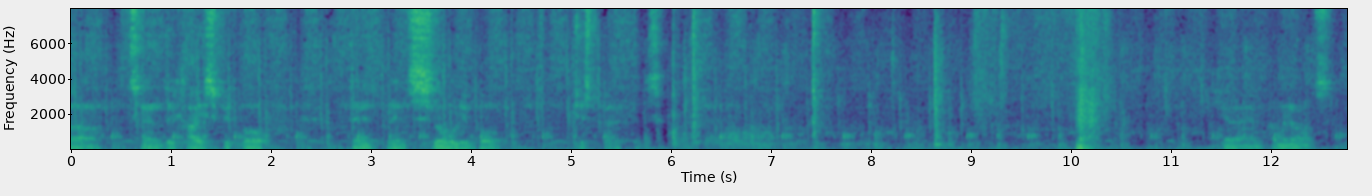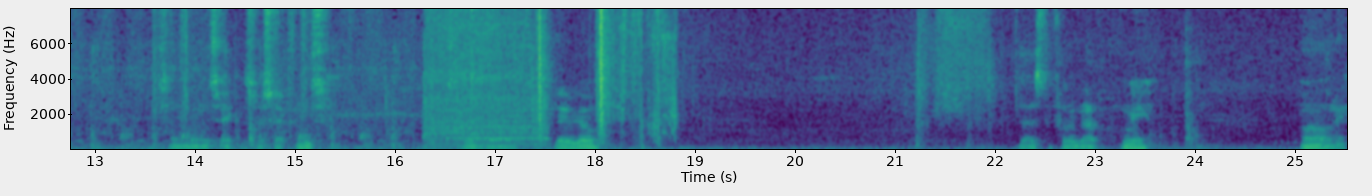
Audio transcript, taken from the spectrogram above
uh, turn the high speed off. Then it prints slowly but just perfect coming out. So I'm going to this for seconds. Uh, there we go. That's the photograph of me. Alright.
